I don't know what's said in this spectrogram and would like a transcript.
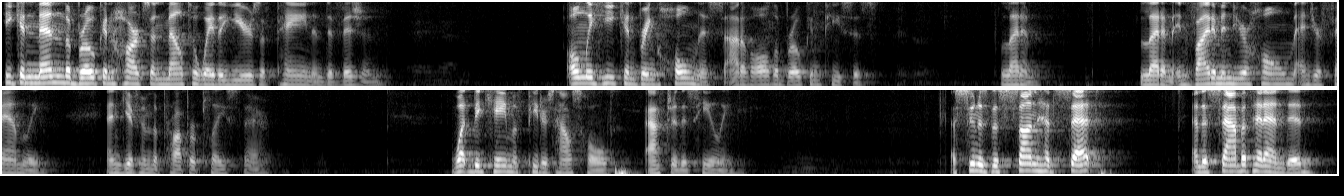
He can mend the broken hearts and melt away the years of pain and division. Only He can bring wholeness out of all the broken pieces. Let Him. Let Him. Invite Him into your home and your family and give Him the proper place there. What became of Peter's household after this healing? As soon as the sun had set and the Sabbath had ended,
